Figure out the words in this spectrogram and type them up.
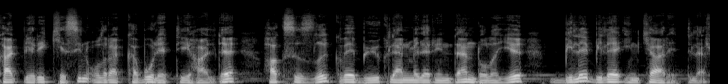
kalpleri kesin olarak kabul ettiği halde haksızlık ve büyüklenmelerinden dolayı bile bile inkar ettiler.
